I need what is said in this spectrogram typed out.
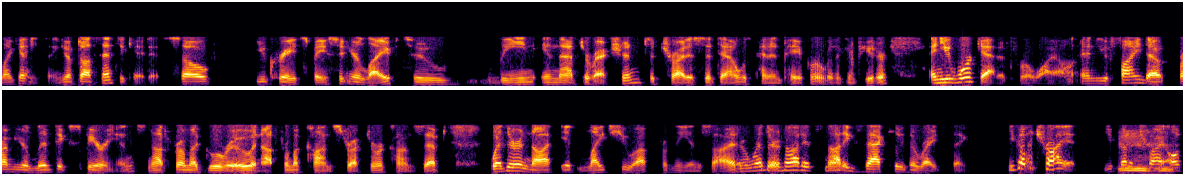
like anything. You have to authenticate it. So you create space in your life to lean in that direction, to try to sit down with pen and paper or with a computer, and you work at it for a while, and you find out from your lived experience, not from a guru and not from a construct or a concept, whether or not it lights you up from the inside or whether or not it's not exactly the right thing. You've got to try it. You've got to mm-hmm. try all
